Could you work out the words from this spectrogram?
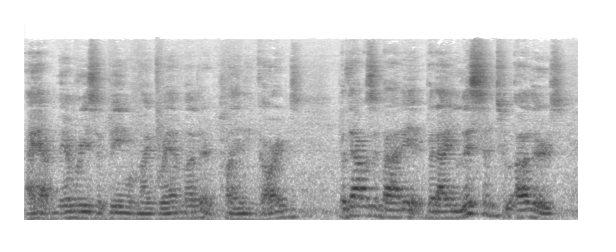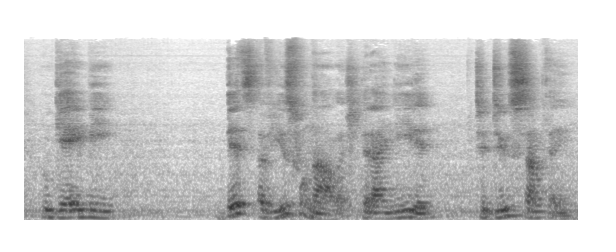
I have memories of being with my grandmother and planting gardens, but that was about it. But I listened to others who gave me bits of useful knowledge that I needed to do something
